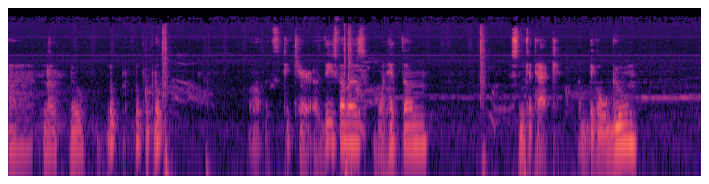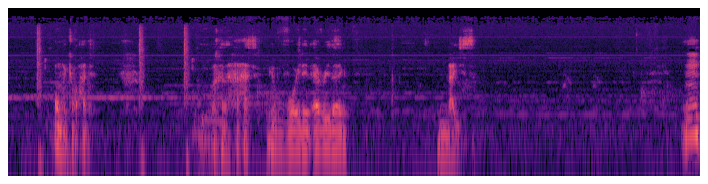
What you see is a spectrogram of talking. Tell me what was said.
Uh, no, no, nope, nope, nope, nope. Well, let's take care of these fellas. One hit them. Sneak attack. A big old goon. Oh my god. Look at that. We avoided everything. Nice. Mm.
